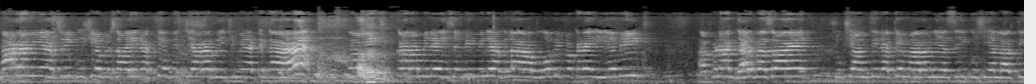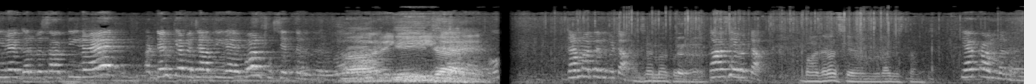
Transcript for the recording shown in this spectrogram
महारानी ऐसे ही खुशियाँ बसाई रखे बेचारा बीच में अटका है। उसको भी छुटकारा मिले इसे भी मिले अगला वो भी पकड़े ये भी। अपना घर बसाए सुख शांति रखे महारानी ऐसे खुशियाँ लाती रहे घर बसाती रहे और डल के बजाती रहे बहुत बोल कुरुक्षेत्र दरबार राम की जय जय माता दी बेटा कहाँ से बेटा बादरा से है राजस्थान। क्या काम बना है?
